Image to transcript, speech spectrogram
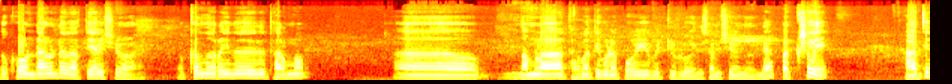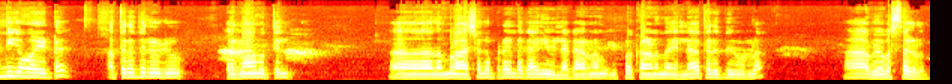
ദുഃഖം ഉണ്ടാവേണ്ടത് അത്യാവശ്യമാണ്. ദുഃഖം എന്ന് പറയുന്നത് ഒരു ധർമ്മം നമ്മൾ ആ ധർമ്മത്തിൽ കൂടെ പോയേ പറ്റുള്ളൂ അതിന് സംശയമൊന്നുമില്ല. പക്ഷേ ആത്യന്തികമായിട്ട് അത്തരത്തിലൊരു പരിണാമത്തിൽ നമ്മൾ ആശങ്കപ്പെടേണ്ട കാര്യമില്ല. കാരണം ഇപ്പോൾ കാണുന്ന എല്ലാ തരത്തിലുള്ള വ്യവസ്ഥകളും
